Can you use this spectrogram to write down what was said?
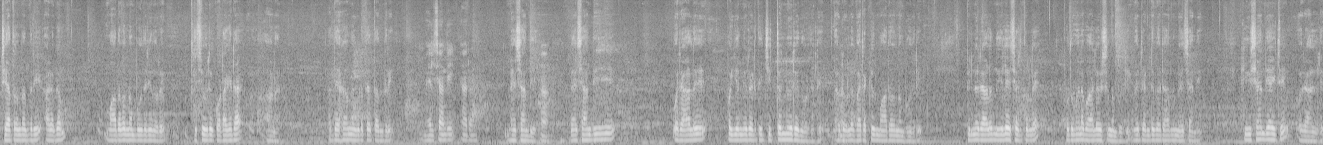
ക്ഷേത്രം തന്ത്രി അഴകം മാധവൻ നമ്പൂതിരി എന്ന് പറയും. തൃശ്ശൂർ കൊടകര ആണ്. അദ്ദേഹമാണ് ഇവിടുത്തെ തന്ത്രി. മേൽശാന്തി ആരാണ്? മേശാന്തി ആ. മേശാന്തി ഒരാൾ പയ്യന്നൂരടുത്ത് ചിറ്റന്നൂർ എന്ന് പറഞ്ഞിട്ട് അവിടെയുള്ള വരക്കൽ മാധവൻ നമ്പൂതിരി. പിന്നെ ഒരാൾ നീലേശ്വരത്തുള്ള പുതുമല ബാലകൃഷ്ണൻ നമ്പൂതിരി. ഇവർ രണ്ടുപേരാണ് മേശാന്തി. കീഴ്ശാന്തിയായിട്ട് ഒരാളുണ്ട്.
